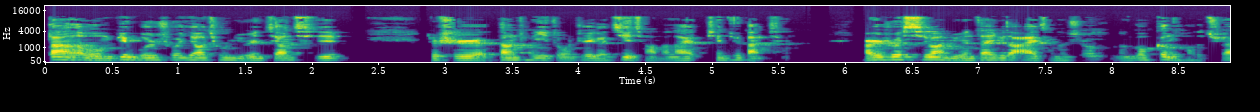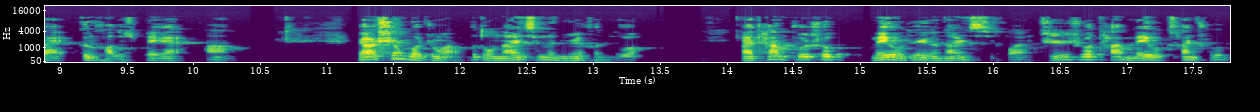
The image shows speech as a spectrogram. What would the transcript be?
当然了，我们并不是说要求女人将其就是当成一种这个技巧呢来骗取感情，而是说希望女人在遇到爱情的时候，能够更好的去爱，更好的去被爱啊。然而生活中啊，不懂男人心的女人很多，哎，她们不是说没有这个男人喜欢，只是说她没有看出，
